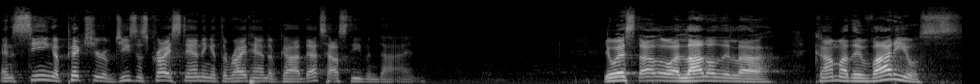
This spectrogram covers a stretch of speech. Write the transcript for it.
and seeing a picture of Jesus Christ standing at the right hand of God. That's how Stephen died. Yo he estado al lado de la cama de varios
